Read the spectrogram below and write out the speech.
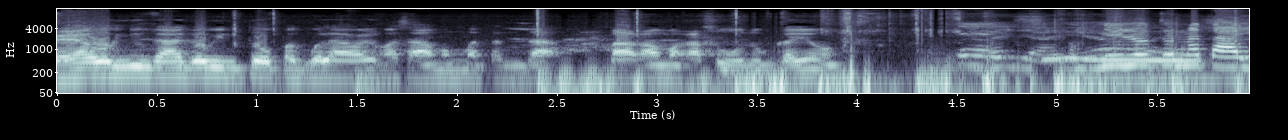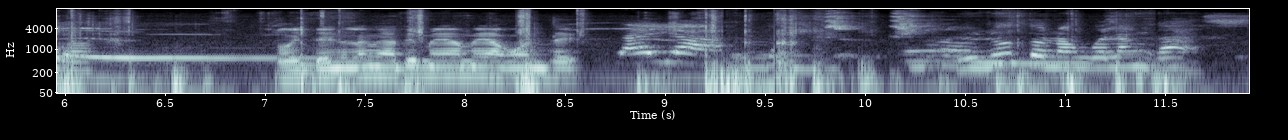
Kaya huwag niyong gagawin to pag wala kayong kasamang matanda. Baka makasunog kayo. Niluto na tayo. So, hintayin na lang natin maya-maya konti. Niluto ng walang gas.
